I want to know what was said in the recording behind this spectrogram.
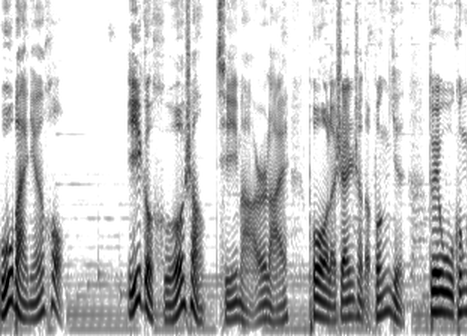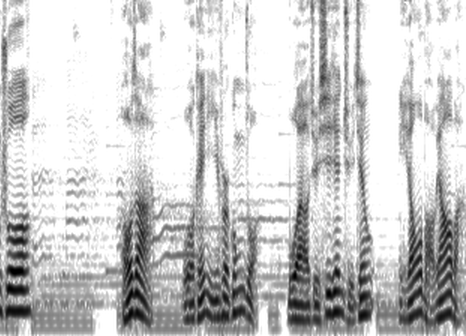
五百年后，一个和尚骑马而来，破了山上的封印，对悟空说：“猴子，我给你一份工作，我要去西天取经，你当我保镖吧。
